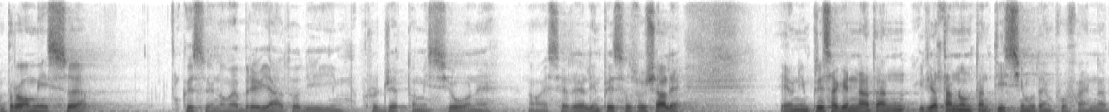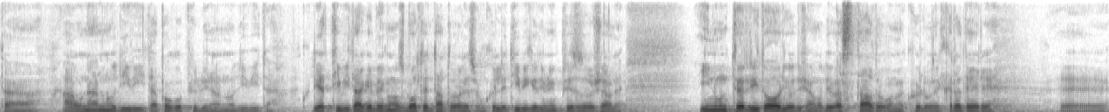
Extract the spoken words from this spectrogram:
Promise, questo è il nome abbreviato di progetto missione no, SRL Impresa Sociale, è un'impresa che è nata in realtà non tantissimo tempo fa, è nata a un anno di vita, poco più di un anno di vita. Le attività che vengono svolte intanto sono quelle tipiche di un'impresa sociale. In un territorio diciamo, devastato come quello del cratere, eh,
